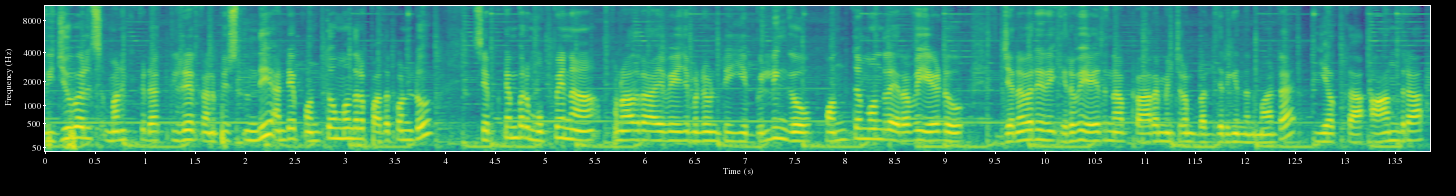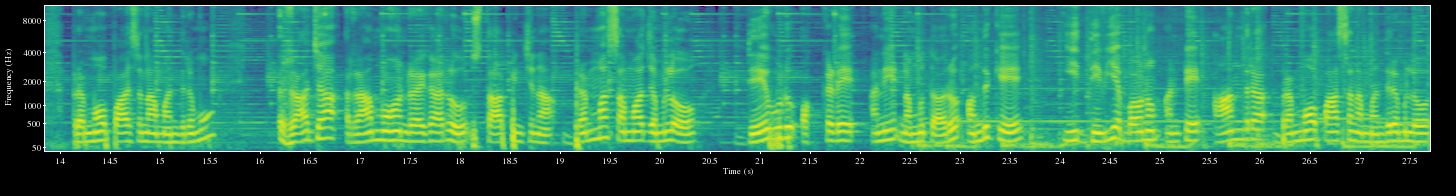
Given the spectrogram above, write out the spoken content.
విజువల్స్ మనకి ఇక్కడ క్లియర్గా కనిపిస్తుంది. అంటే పంతొమ్మిది వందల పదకొండు సెప్టెంబర్ ముప్పైన పునాది రాయి వేయబడినటువంటి ఈ బిల్డింగ్ పంతొమ్మిది వందల ఇరవై ఏడు జనవరి ఇరవై ఐదున ప్రారంభించడం జరిగిందనమాట ఈ యొక్క ఆంధ్ర బ్రహ్మోపాసన మందిరము రాజా రామ్మోహన్ రాయ్ గారు స్థాపించిన బ్రహ్మ సమాజంలో దేవుడు ఒక్కడే అని నమ్ముతారు. అందుకే ఈ దివ్య భవనం అంటే ఆంధ్ర బ్రహ్మోపాసన మందిరంలో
